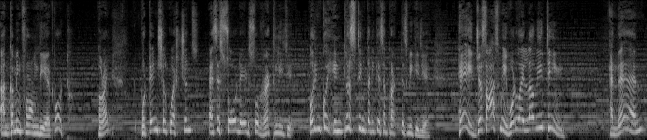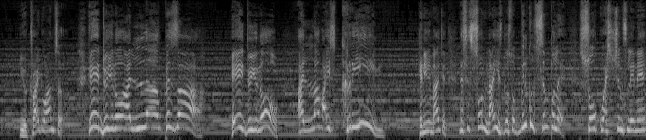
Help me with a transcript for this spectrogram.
I am coming from the airport right potential question ऐसे सौ, डेढ़ सौ रट लीजिए और इनको इंटरेस्टिंग तरीके से प्रैक्टिस भी कीजिए। Hey just ask me what do I love eating and then you try to answer hey do you know I love pizza hey do you know I love ice cream can you imagine this is so nice दोस्तों, बिल्कुल सिंपल है। सो क्वेश्चंस लेने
